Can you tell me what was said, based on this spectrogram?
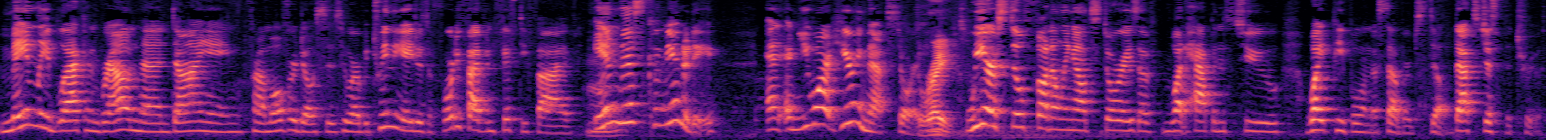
mainly black and brown men dying from overdoses who are between the ages of 45 and 55 mm. in this community. And, and you aren't hearing that story. Right. We are still funneling out stories of what happens to white people in the suburbs still. That's just the truth.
